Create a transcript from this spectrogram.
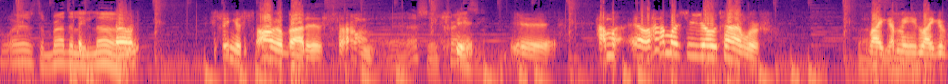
Where's the brotherly love? Sing a song about it or something. Yeah, that shit crazy. Yeah. How much? How much is your time worth? Like, I mean, like if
